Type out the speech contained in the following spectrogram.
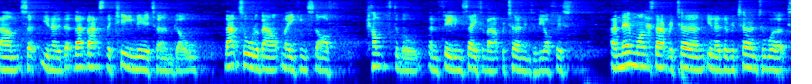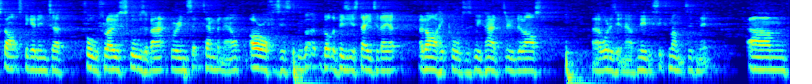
Um, so, you know, that, that, that's the key near term goal. That's all about making staff comfortable and feeling safe about returning to the office. And then once that return, you know, the return to work starts to get into full flow, schools are back, we're in September now. Our offices, we've got, got the busiest day today at, at our headquarters we've had through the last, uh, what is it now, nearly six months, isn't it? Um,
